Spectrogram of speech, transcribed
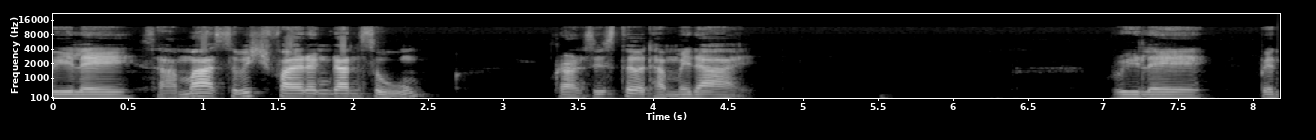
รีเลย์สามารถสวิตช์ไฟแรงดันสูง ทรานซิสเตอร์ทำไม่ได้ รีเลย์เป็น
